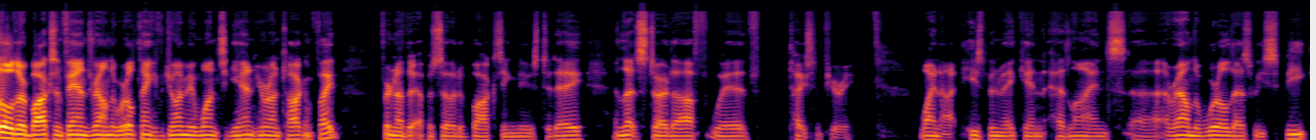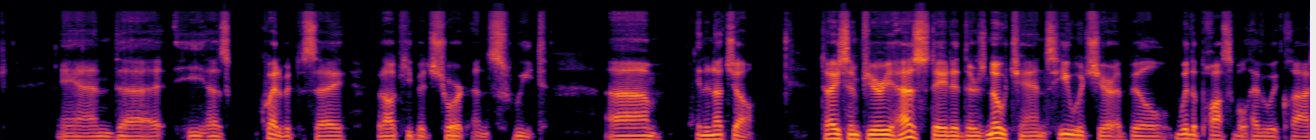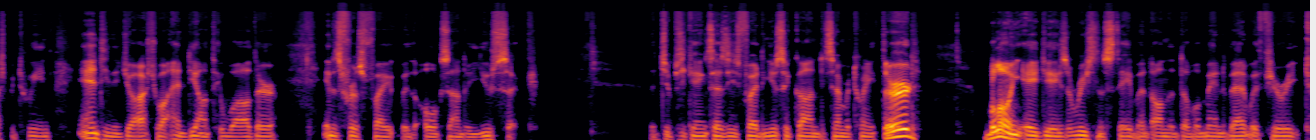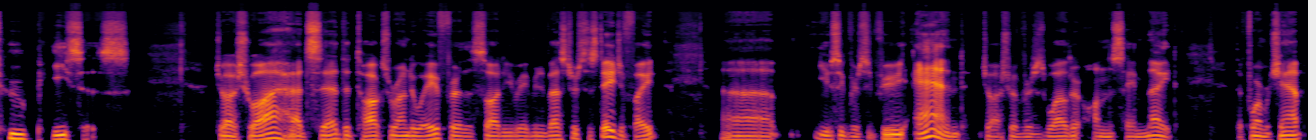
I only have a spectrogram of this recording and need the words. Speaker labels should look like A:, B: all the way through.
A: Hello there, boxing fans around the world. Thank you for joining me once again here on Talk and Fight for another episode of Boxing News Today. And let's start off with Tyson Fury. Why not? He's been making headlines uh, around the world as we speak, and uh, he has quite a bit to say, but I'll keep it short and sweet. Um, in a nutshell, Tyson Fury has stated there's no chance he would share a bill with a possible heavyweight clash between Anthony Joshua and Deontay Wilder in his first fight with Alexander Usyk. The Gypsy King says he's fighting Usyk on December 23rd, blowing AJ's recent statement on the double main event with Fury two pieces. Joshua had said that talks were underway for the Saudi Arabian investors to stage a fight, uh, Usyk versus Fury and Joshua versus Wilder on the same night. The former champ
